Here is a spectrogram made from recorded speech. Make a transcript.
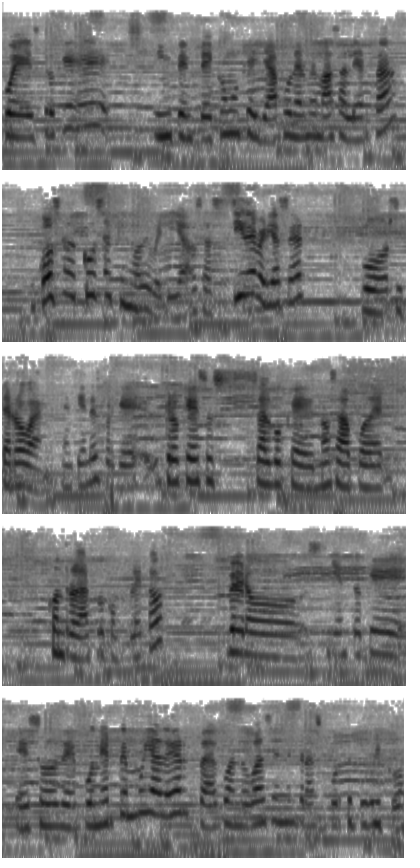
pues creo que intenté como que ya ponerme más alerta, cosa, cosa que no debería, o sea, sí debería ser por si te roban, ¿me entiendes? Porque creo que eso es algo que no se va a poder controlar por completo, pero siento que eso de ponerte muy alerta cuando vas en el transporte público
